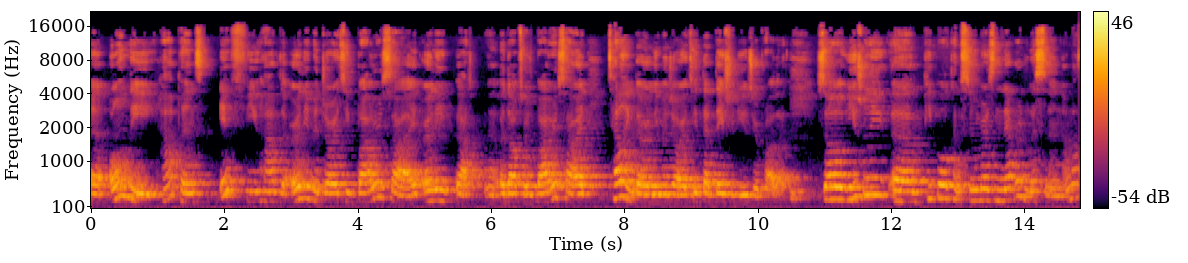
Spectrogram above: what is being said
uh, only happens if you have the early majority by your side, early uh, adopters by your side, telling the early majority that they should use your product. So usually, um, people, consumers never listen. I'm not,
